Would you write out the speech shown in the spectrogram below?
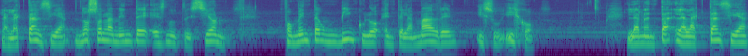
La lactancia no solamente es nutrición, fomenta un vínculo entre la madre y su hijo. La, lactancia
